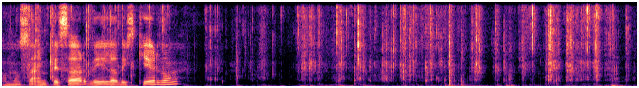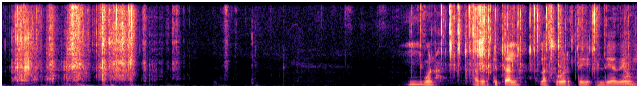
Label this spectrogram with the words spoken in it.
Vamos a empezar del lado izquierdo. Y bueno, a ver qué tal la suerte el día de hoy.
